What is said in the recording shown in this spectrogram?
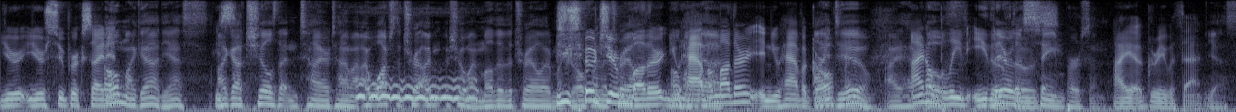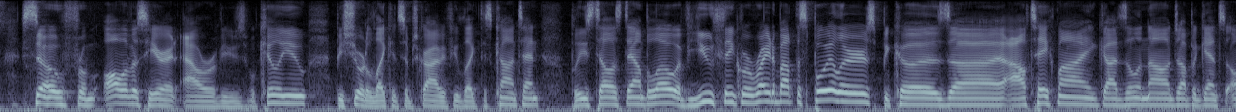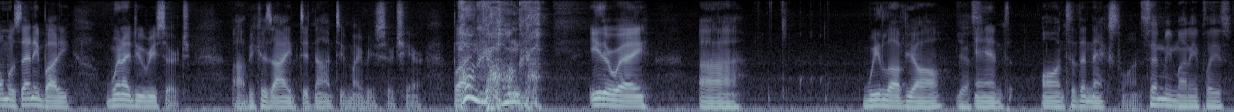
You're you're super excited. Oh my god, yes. I got chills that entire time. I I watched the trailer. I showed my mother the trailer. My you showed your trailer. mother. You Oh have a mother and you have a girlfriend. I do. I have I don't both. believe either of them. They're of the same person. I agree with that. Yes. So, from all of us here at Our Reviews Will Kill You, be sure to like and subscribe if you like this content. Please tell us down below if you think we're right about the spoilers, because uh, I'll take my Godzilla knowledge up against almost anybody when I do research, uh, because I did not do my research here. But either way, uh, we love y'all. Yes. And on to the next one. Send me money, please.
